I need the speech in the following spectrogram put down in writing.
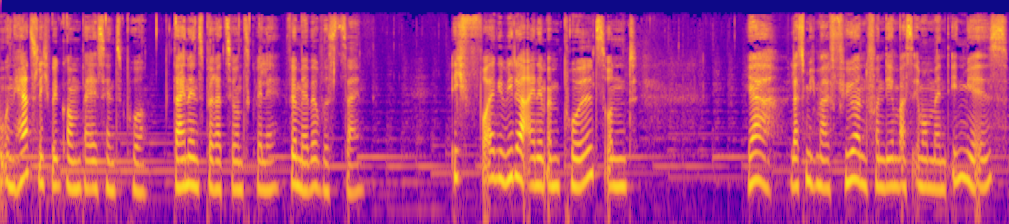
und herzlich willkommen bei Essenz pur, deiner Inspirationsquelle für mehr Bewusstsein. Ich folge wieder einem Impuls und ja, lass mich mal führen von dem, was im Moment in mir ist.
